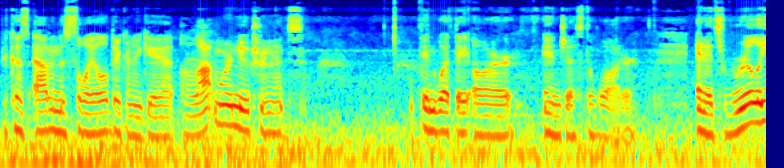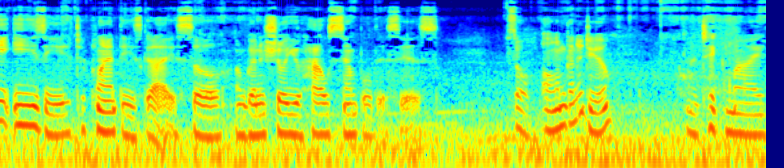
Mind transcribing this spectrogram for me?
Because out in the soil, they're gonna get a lot more nutrients than what they are in just the water. And it's really easy to plant these guys. So I'm gonna show you how simple this is. So all I'm gonna do, I'm gonna take my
